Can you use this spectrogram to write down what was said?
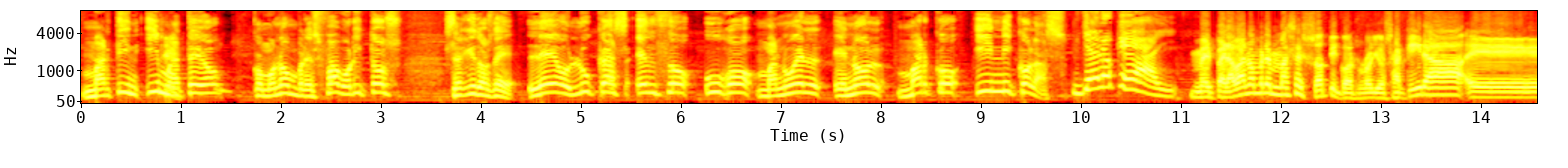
Martín y Mateo como nombres favoritos, seguidos de Leo, Lucas, Enzo, Hugo, Manuel, Enol, Marco y Nicolás. Ya lo que hay. Me esperaba nombres más exóticos, rollo Shakira, eh,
